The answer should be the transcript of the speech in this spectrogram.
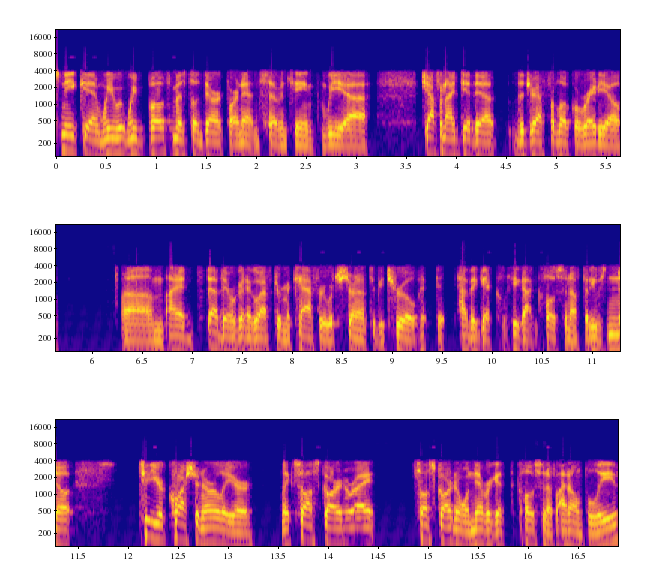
sneak in. We we both missed on Derek Barnett in 17. We uh, Jeff and I did the, the draft for local radio. Um, I had said they were going to go after McCaffrey, which turned out to be true. How they get he got close enough, but he was no. To your question earlier, like Sauce Gardner, right? Sauce Gardner will never get close enough, I don't believe.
